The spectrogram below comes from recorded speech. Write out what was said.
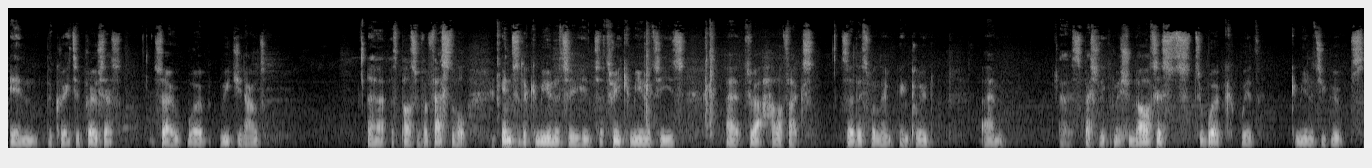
in the creative process. So we're reaching out uh, as part of a festival into the community, into three communities uh, throughout Halifax. So this will include um, uh, specially commissioned artists to work with community groups,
